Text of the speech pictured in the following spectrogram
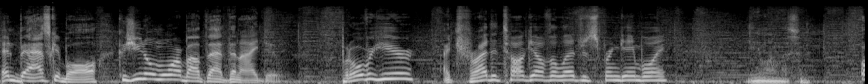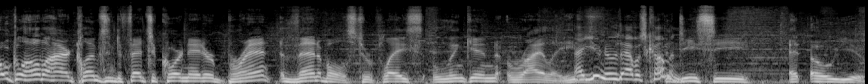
and basketball because you know more about that than I do. But over here, I tried to talk you off the ledge with Spring Game Boy. You want to listen? Oklahoma hired Clemson defensive coordinator Brent Venables to replace Lincoln Riley. Now you knew that was the coming DC at OU.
